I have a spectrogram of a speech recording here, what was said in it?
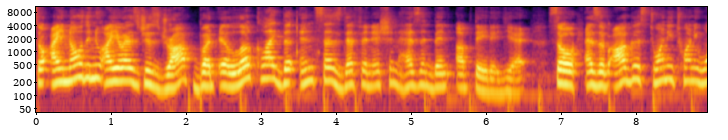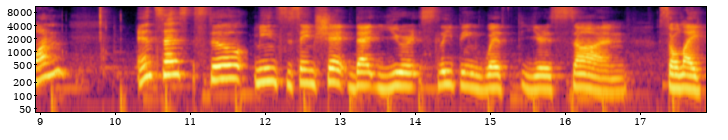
So I know the new iOS just dropped, but it looked like the incest definition hasn't been updated yet. So as of August 2021, incest still means the same shit that you're sleeping with your son. So like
